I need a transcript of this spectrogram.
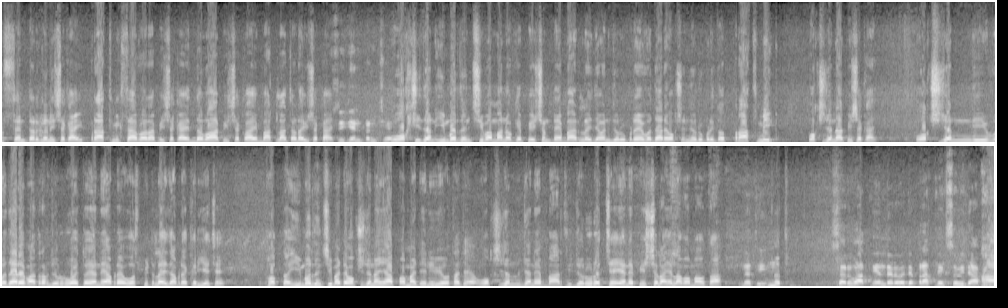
સેન્ટર ગણી શકાય. પ્રાથમિક સારવાર આપી શકાય દવા આપી શકાય બાટલા ચડાવી શકાય. ઓક્સિજન પણ છે. ઓક્સિજન ઇમરજન્સીમાં માનો કે પેશન્ટને બહાર લઈ જવાની જરૂર પડે વધારે ઓક્સિજન જરૂર પડી તો પ્રાથમિક ઓક્સિજન આપી શકાય. ઓક્સિજનની વધારે માત્રામાં જરૂર હોય તો એને આપણે હોસ્પિટલાઇઝ આપણે કરીએ છીએ. ફક્ત ઇમરજન્સી માટે ઓક્સિજન અહીંયા આપવા માટેની વ્યવસ્થા છે. ઓક્સિજન જેને બહારથી જરૂરત છે એને સ્પેશિયલ અહીંયા લાવવામાં આવતા નથી. નથી. શરૂઆતની અંદર હોય તો પ્રાથમિક સુવિધા હા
